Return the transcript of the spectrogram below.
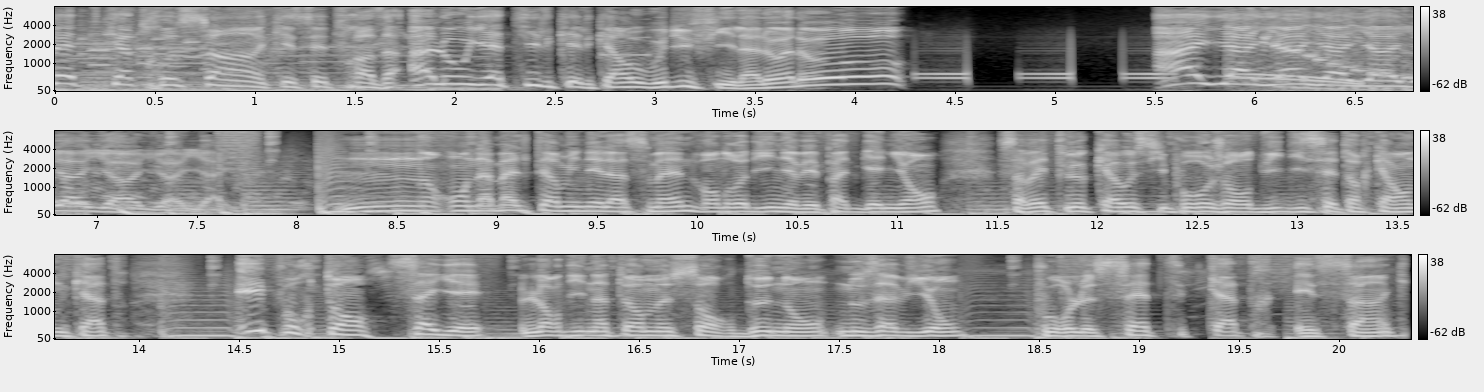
745 et cette phrase. Allô, y a-t-il quelqu'un au bout du fil? Allô, allô? Aïe, aïe, aïe, aïe, aïe, aïe, aïe, aïe, non, on a mal terminé la semaine. Vendredi, il n'y avait pas de gagnant. Ça va être le cas aussi pour aujourd'hui, 17h44. Et pourtant, ça y est, l'ordinateur me sort deux noms. Nous avions pour le 7, 4 et 5.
